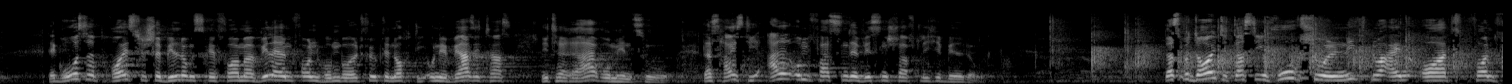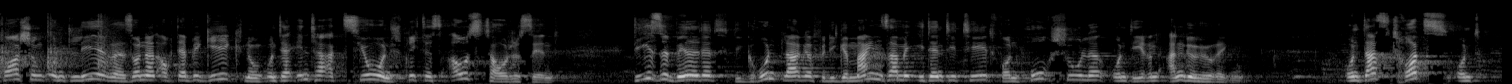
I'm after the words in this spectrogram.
Der große preußische Bildungsreformer Wilhelm von Humboldt fügte noch die Universitas Literarum hinzu, das heißt die allumfassende wissenschaftliche Bildung. Das bedeutet, dass die Hochschulen nicht nur ein Ort von Forschung und Lehre, sondern auch der Begegnung und der Interaktion, sprich des Austausches sind. Diese bildet die Grundlage für die gemeinsame Identität von Hochschule und deren Angehörigen. Und das trotz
